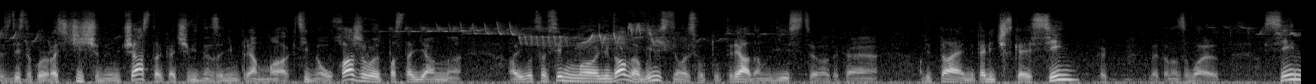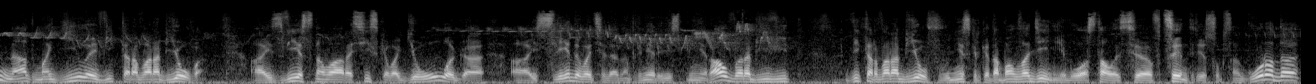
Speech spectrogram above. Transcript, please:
здесь такой расчищенный участок, очевидно, за ним прям активно ухаживают постоянно. А и вот совсем э, недавно выяснилось, вот тут рядом есть э, такая витая металлическая сень, как это называют, сень над могилой Виктора Воробьева, а, известного российского геолога, а, исследователя, например, есть минерал воробьевит – Виктор Воробьев, несколько там владений его осталось э, в центре, собственно, города.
